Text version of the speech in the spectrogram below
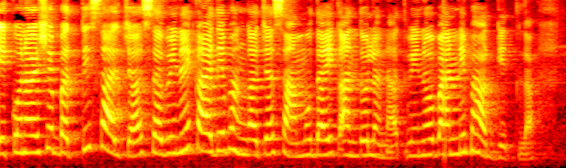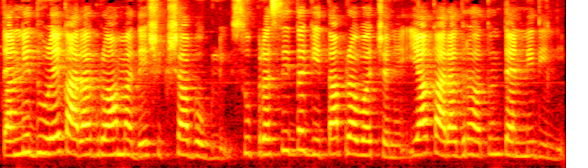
एकोणीसशे बत्तीस सालच्या सविनय कायदेभंगाच्या सामुदायिक आंदोलनात विनोबांनी भाग घेतला. त्यांनी धुळे कारागृहामध्ये शिक्षा भोगली. सुप्रसिद्ध गीता प्रवचने या कारागृहातून त्यांनी दिली.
